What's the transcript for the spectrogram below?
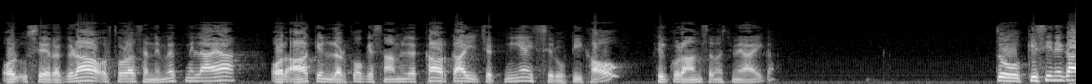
اور اسے رگڑا اور تھوڑا سا نمک ملایا اور آ کے ان لڑکوں کے سامنے رکھا اور کہا، یہ چٹنی ہے اس سے روٹی کھاؤ، پھر قرآن سمجھ میں آئے گا۔ تو کسی نے کہا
